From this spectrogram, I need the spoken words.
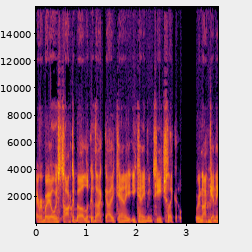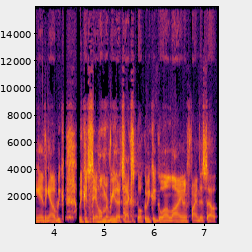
everybody always talked about. Look at that guy. You can't. You can't even teach like We're not getting anything out. We could, we could stay home and read a textbook. We could go online and find this out.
